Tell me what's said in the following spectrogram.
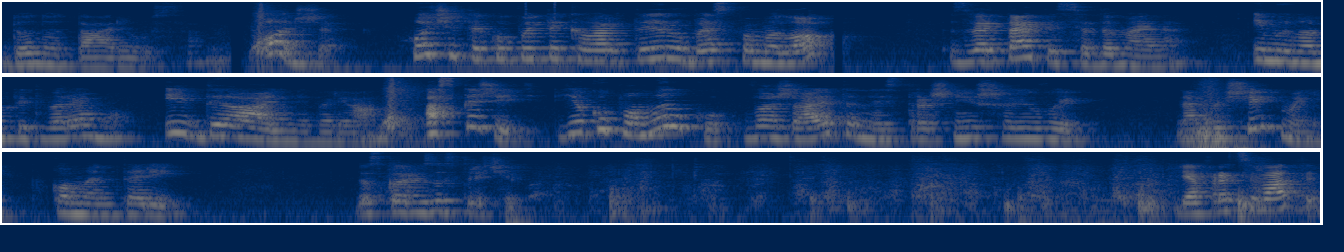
до нотаріуса. Отже, хочете купити квартиру без помилок? Звертайтеся до мене, і ми вам підберемо ідеальний варіант. А скажіть, яку помилку вважаєте найстрашнішою ви? Напишіть мені в коментарі. До скорих зустрічей! Я працювати!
